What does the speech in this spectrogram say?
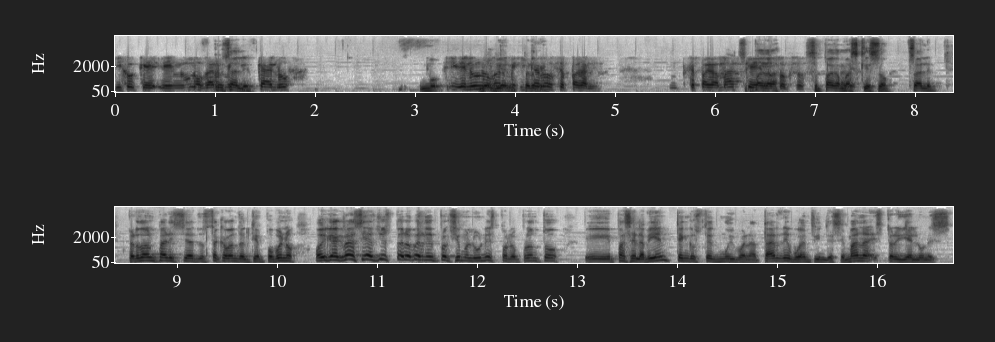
Dijo que en un hogar mexicano en un lugar mexicano se pagan se paga más que los Oxos. Se paga más que eso. Sale. Perdón, Paris, ya nos está acabando el tiempo. Bueno, oiga, gracias. Yo espero verle el próximo lunes. Por lo pronto, eh, pásela bien. Tenga usted muy buena tarde, buen fin de semana. Espero ya el lunes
